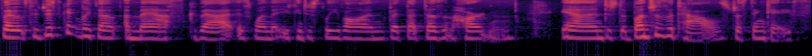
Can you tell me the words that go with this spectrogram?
So so just get like a, a mask that is one that you can just leave on, but that doesn't harden, and just a bunches of the towels just in case.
